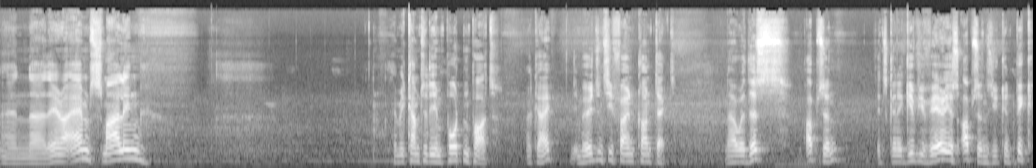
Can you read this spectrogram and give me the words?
And uh, there I am, smiling. Then we come to the important part. Okay, emergency phone contact. Now, with this option, it's going to give you various options. You can pick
